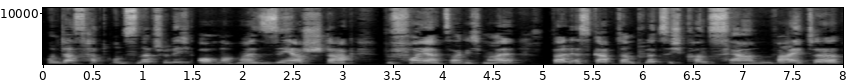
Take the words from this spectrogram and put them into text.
Und das hat uns natürlich auch nochmal sehr stark befeuert, sage ich mal, weil es gab dann plötzlich konzernweite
